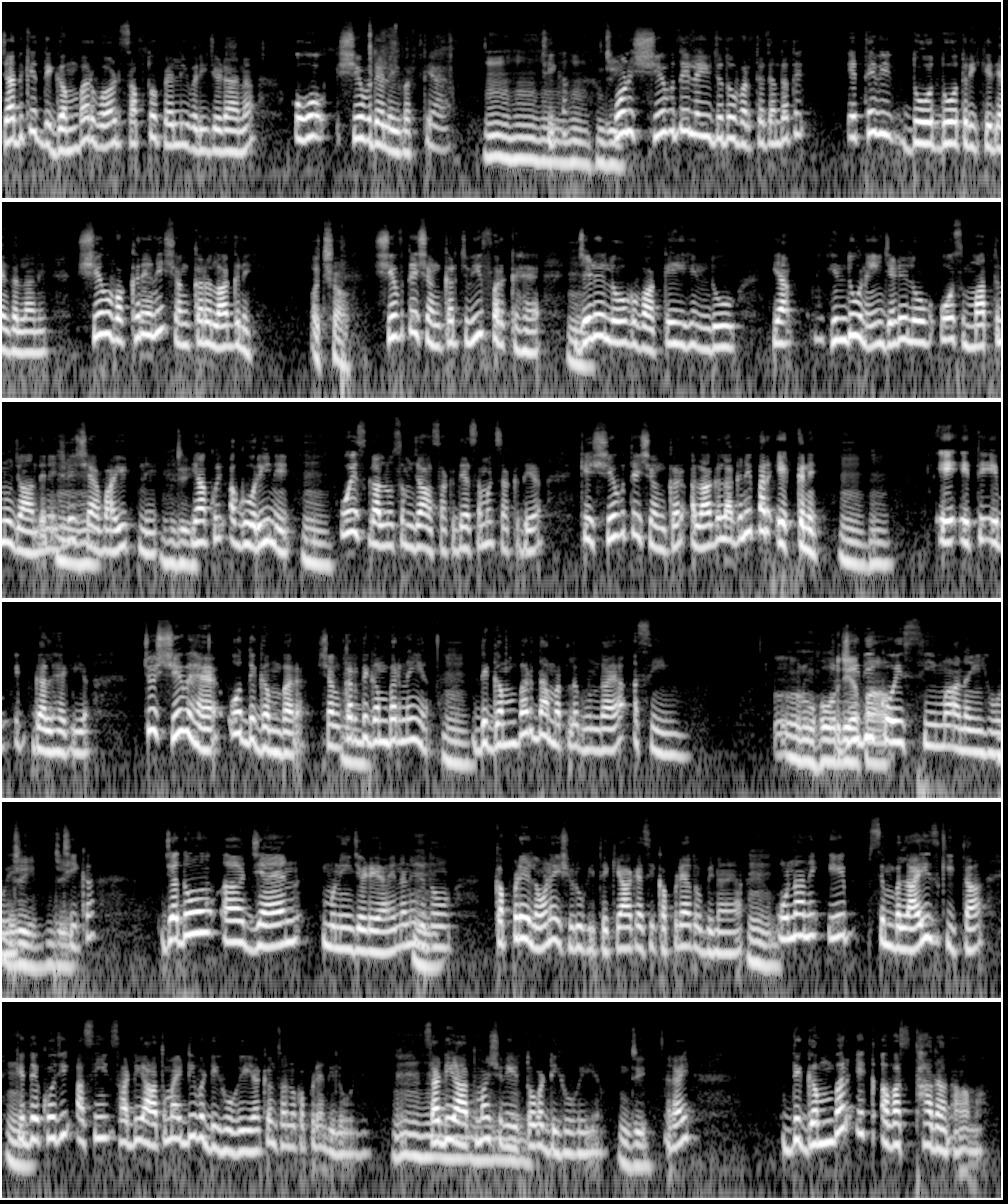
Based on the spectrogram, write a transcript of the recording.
ਜਦ ਕਿ ਦਿਗੰਬਰ ਵਰਡ ਸਭ ਤੋਂ ਪਹਿਲੀ ਵਾਰੀ ਜਿਹੜਾ ਹੈ ਨਾ ਉਹ ਸ਼ਿਵ ਦੇ ਲਈ ਵਰਤਿਆ ਹੈ। ਹੂੰ ਹੂੰ ਠੀਕ ਆ? ਹੁਣ ਸ਼ਿਵ ਦੇ ਲਈ ਜਦੋਂ ਵਰਤਿਆ ਜਾਂਦਾ ਤੇ ਇੱਥੇ ਵੀ ਦੋ ਦੋ ਤਰੀਕੇ ਦੀਆਂ ਗੱਲਾਂ ਨੇ। ਸ਼ਿਵ ਵੱਖਰੇ ਨੇ ਸ਼ੰਕਰ ਅਲੱਗ ਨੇ। ਅੱਛਾ। ਸ਼ਿਵ ਤੇ ਸ਼ੰਕਰ 'ਚ ਵੀ ਫ਼ਰਕ ਹੈ। ਜਿਹੜੇ ਲੋਕ ਵਾਕਈ ਹਿੰਦੂ ਜਾਂ ਹਿੰਦੂ ਨਹੀਂ ਜਿਹੜੇ ਲੋਕ ਉਸ ਮਤ ਨੂੰ ਜਾਣਦੇ ਨੇ ਜਿਹੜੇ ਸ਼ੈਵਾਈਟ ਨੇ ਜੀ। ਕੋਈ ਅਗੋਰੀ ਨੇ ਉਹ ਇਸ ਗੱਲ ਨੂੰ ਸਮਝਾ ਸਕਦੇ ਆ ਸਮਝ ਸਕਦੇ ਆ ਕਿ ਸ਼ਿਵ ਤੇ ਸ਼ੰਕਰ ਅਲੱਗ-ਅਲੱਗ ਨੇ ਪਰ ਇੱਕ ਨੇ। ਹੂੰ ਹੂੰ। ਇਹ ਇੱਥੇ ਇਹ ਇੱਕ ਗੱਲ ਹੈਗੀ ਆ। ਜੋ ਸ਼ਿਵ ਹੈ ਉਹ ਦਿਗੰਬਰ ਹੈ ਸ਼ੰਕਰ ਦਿਗੰਬਰ ਨਹੀਂ ਆ। ਦਿਗੰਬਰ ਦਾ ਮਤਲਬ ਹੁੰਦਾ ਆ ਅਸੀਮ। ਉਹਨੂੰ ਹੋਰ ਜੇ ਜਿਹਦੀ ਆਪਾਂ ਕੋਈ ਸੀਮਾ ਨਹੀਂ ਹੋਵੇ। ਜੀ ਜੀ। ਠੀਕ ਆ? ਜਦੋਂ ਜੈਨ ਮੁਨੀ ਜਿਹੜੇ ਆ ਇਹਨਾਂ ਨੇ ਜਦੋਂ ਕੱਪੜੇ ਲਾਉਣੇ ਸ਼ੁਰੂ ਕੀਤੇ ਕਿਹਾ ਕਿ ਅਸੀਂ ਕੱਪੜਿਆਂ ਤੋਂ ਬਿਨਾਂ ਆ। ਉਹਨਾਂ ਨੇ ਇਹ ਸਿੰਬਲਾਈਜ਼ ਕੀਤਾ ਕਿ ਦੇਖੋ ਜੀ ਅਸੀਂ ਸਾਡੀ ਆਤਮਾ ਐਡੀ ਵੱਡੀ ਹੋ ਗਈ ਆ ਕਿ ਹੁਣ ਸਾਨੂੰ ਕੱਪੜਿਆਂ ਦੀ ਲੋੜ ਨਹੀਂ। ਸਾਡੀ ਆਤਮਾ ਸਰੀਰ ਤੋਂ ਵੱਡੀ ਹੋ ਗਈ ਆ। ਜੀ। ਰਾਈਟ ਦਿਗੰਬਰ ਇੱਕ ਅਵਸਥਾ ਦਾ ਨਾਮ ਆ।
